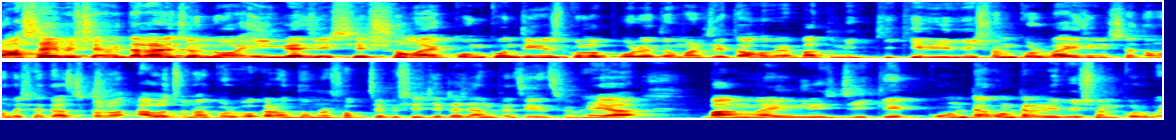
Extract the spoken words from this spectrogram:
রাজশাহী বিশ্ববিদ্যালয়ের জন্য ইংরেজি শেষ সময় কোন কোন জিনিসগুলো পড়ে তোমার যেতে হবে বা তুমি কি কি রিভিশন করবা, এই জিনিসটা তোমাদের সাথে আজকে আলোচনা করব। কারণ তোমরা সবচেয়ে বেশি যেটা জানতে চেয়েছো, ভাইয়া, বাংলা, ইংলিশ জিকে কোনটা কোনটা রিভিশন করবে,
